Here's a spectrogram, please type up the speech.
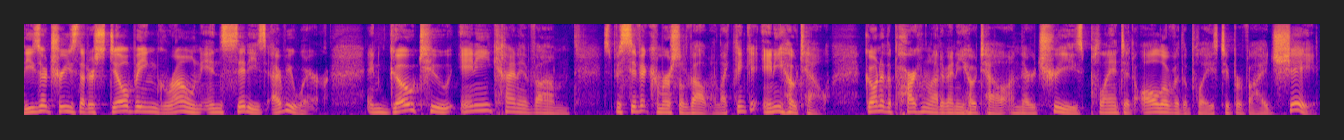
these are trees that are still being grown in cities everywhere. And go to any kind of um, specific commercial development, like think of any hotel. Go into the parking lot of any hotel, and there are trees planted all over the place to provide shade.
